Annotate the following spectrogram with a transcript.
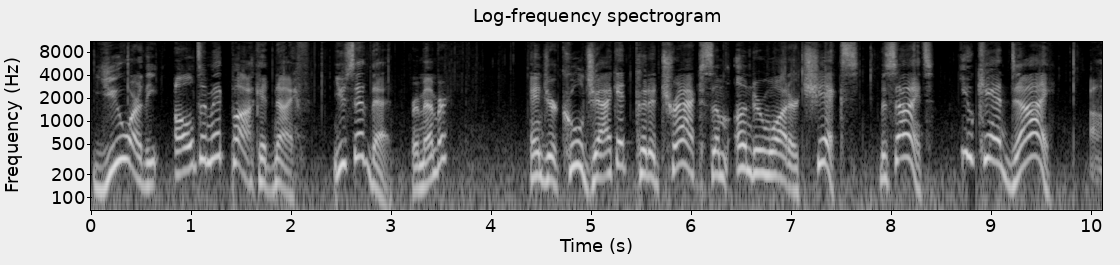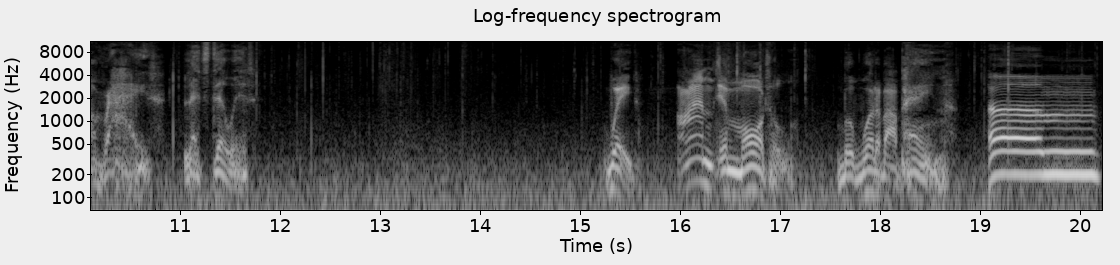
You are the ultimate pocket knife. You said that, remember? And your cool jacket could attract some underwater chicks. Besides, you can't die. All right, let's do it. Wait, I'm immortal. But what about pain? Um.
